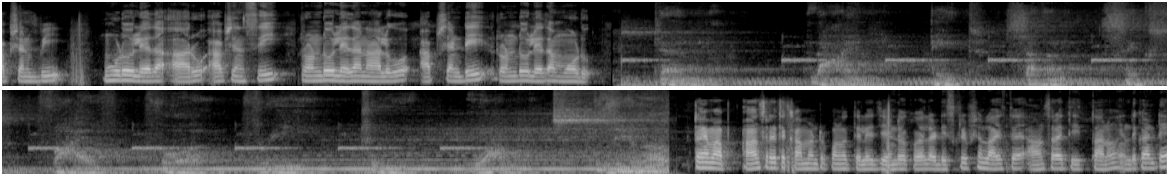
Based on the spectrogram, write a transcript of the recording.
ఆప్షన్ బి మూడు లేదా ఆరు ఆప్షన్ సి రెండు లేదా నాలుగు ఆప్షన్ డి రెండు లేదా మూడు. టైం అప్ ఆన్సర్ అయితే కామెంట్ రూపంలో తెలియజేయండి. ఒకవేళ డిస్క్రిప్షన్లో అయితే ఆన్సర్ అయితే ఇస్తాను. ఎందుకంటే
